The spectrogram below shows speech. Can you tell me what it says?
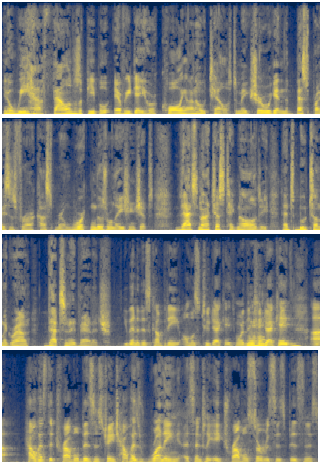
You know, we have thousands of people every day who are calling on hotels to make sure we're getting the best prices for our customer and working those relationships. That's not just technology. That's boots on the ground. That's an advantage. You've been at this company almost two decades, more than two decades. Uh, how has the travel business changed? How has running essentially a travel services business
